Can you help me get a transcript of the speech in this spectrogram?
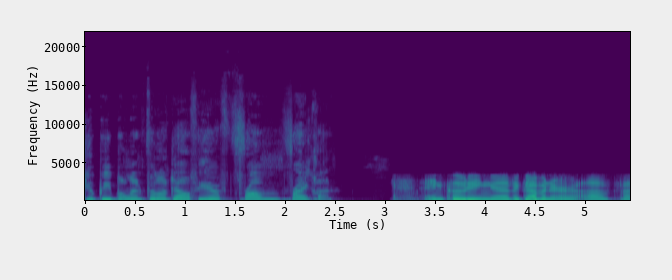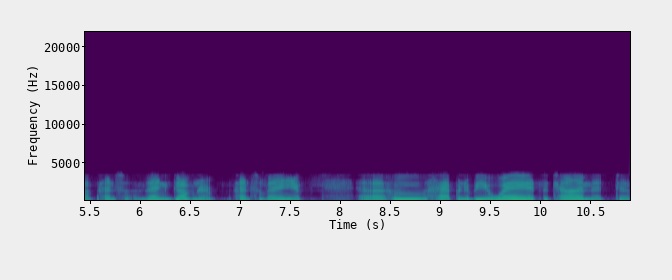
to people in Philadelphia from Franklin, including uh, the governor of uh, Pensil- then governor of Pennsylvania, uh, who happened to be away at the time that uh,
